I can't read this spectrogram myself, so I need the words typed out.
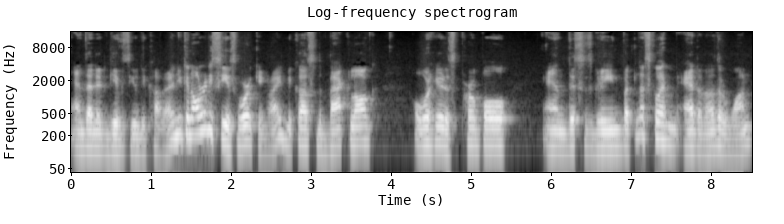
and then it gives you the color. And you can already see it's working, right? Because the backlog over here is purple and this is green, but let's go ahead and add another one.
